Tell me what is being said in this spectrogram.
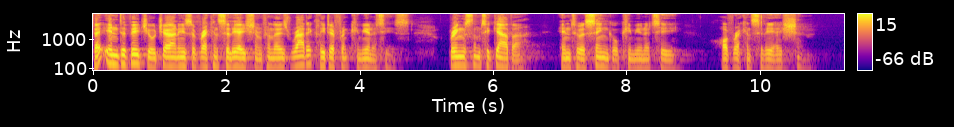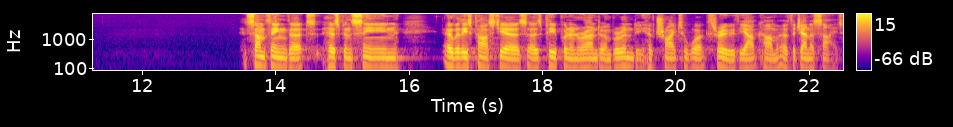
Their individual journeys of reconciliation from those radically different communities brings them together into a single community of reconciliation. It's something that has been seen over these past years as people in Rwanda and Burundi have tried to work through the outcome of the genocide.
